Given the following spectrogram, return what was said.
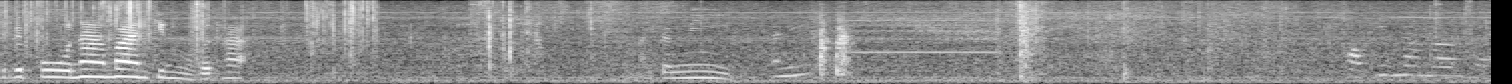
จะไปปูหน้าบ้านกินหมูกระทะมันจะมีอันนี้ ขอพิมพ์เริ่มๆค่ะ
